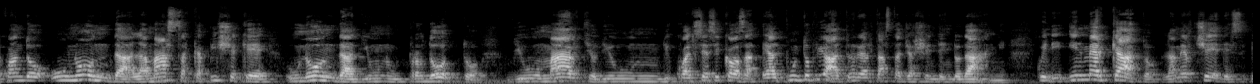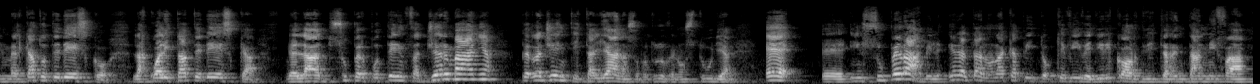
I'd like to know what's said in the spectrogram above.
quando, un'onda, la massa capisce che un'onda di un prodotto, di un marchio, di, un, di qualsiasi cosa è al punto più alto, in realtà sta già scendendo da anni. Quindi il mercato, la Mercedes, il mercato tedesco, la qualità tedesca, la superpotenza Germania per la gente italiana, soprattutto che non studia, è eh, insuperabile. In realtà non ha capito che vive di ricordi di 30 anni fa,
